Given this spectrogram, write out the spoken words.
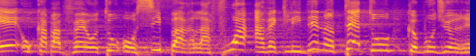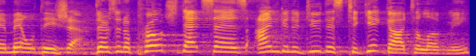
et ou capable faire tout aussi par la foi avec l'idée dans tête que bon Dieu remet ou déjà. There's an approach that says, I'm going to do this to get God to love me.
